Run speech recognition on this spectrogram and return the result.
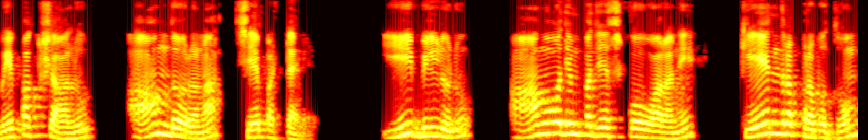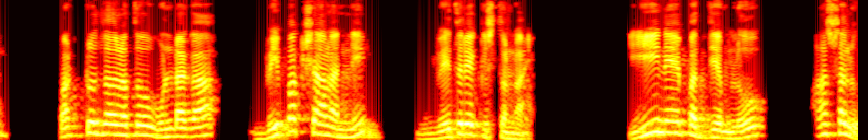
విపక్షాలు ఆందోళన చేపట్టాయి. ఈ బిల్లును ఆమోదింపజేసుకోవాలని కేంద్ర ప్రభుత్వం పట్టుదలతో ఉండగా విపక్షాలన్నీ వ్యతిరేకిస్తున్నాయి. ఈ నేపథ్యంలో అసలు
